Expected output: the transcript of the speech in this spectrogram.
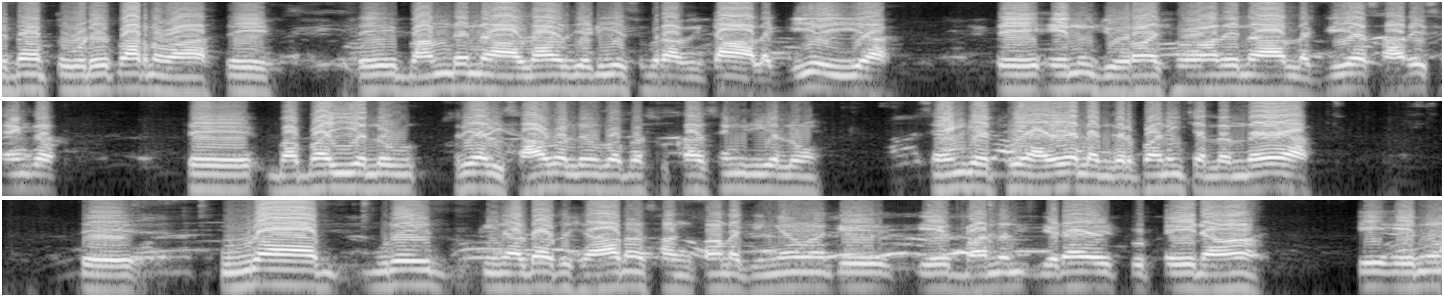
ਜਿੱਦਾਂ ਤੋੜੇ ਭਰਨ ਵਾਸਤੇ ਤੇ ਬੰਨ ਦੇ ਨਾਲ ਨਾਲ ਜਿਹੜੀ ਇਹ ਸਭਰਾਵੀ ਢਾਹ ਲੱਗੀ ਹੋਈ ਆ ਤੇ ਇਹਨੂੰ ਜੋਰਾਂ ਸ਼ੋਰਾਂ ਦੇ ਨਾਲ ਲੱਗੇ ਆ ਸਾਰੇ ਸਿੰਘ ਤੇ ਬਾਬਾ ਜੀ ਵੱਲੋਂ, ਸਰਿਆਲੀ ਸਾਹਿਬ ਵੱਲੋਂ, ਬਾਬਾ ਸੁੱਖਾ ਸਿੰਘ ਜੀ ਵੱਲੋਂ ਸਿੰਘ ਇੱਥੇ ਆਏ ਆ, ਲੰਗਰ ਪਾਣੀ ਚੱਲਣ ਦਾ ਆ। ਤੇ ਪੂਰਾ, ਪੂਰੇ ਕੀ ਦਾ ਉਤਸ਼ਾਹ ਨਾਲ ਸੰਗਤਾਂ ਲੱਗੀਆਂ ਵਾ ਕਿ ਇਹ ਬੰਨ ਜਿਹੜਾ ਇਹ ਟੁੱਟੇ ਨਾ, ਕਿ ਇਹਨੂੰ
